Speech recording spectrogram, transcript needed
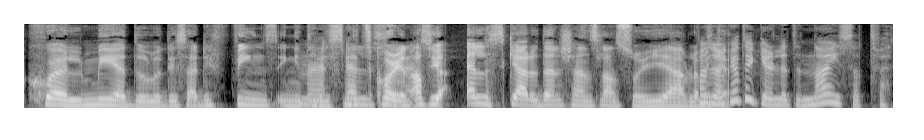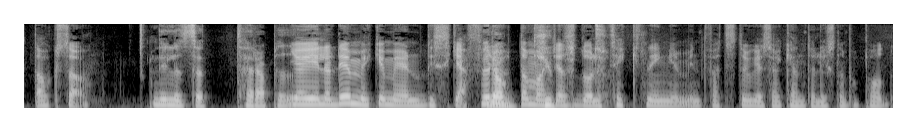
sköljmedel och det, är så här, det finns ingenting Nej, i smutskorgen. det. Alltså jag älskar den känslan så jävla Fast jag mycket. kan tycka det är lite nice att tvätta också. Det är lite så terapi. Jag gillar det mycket mer än att diska. Förutom att jag har så dålig täckning i min tvättstuga så jag kan inte lyssna på podd.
